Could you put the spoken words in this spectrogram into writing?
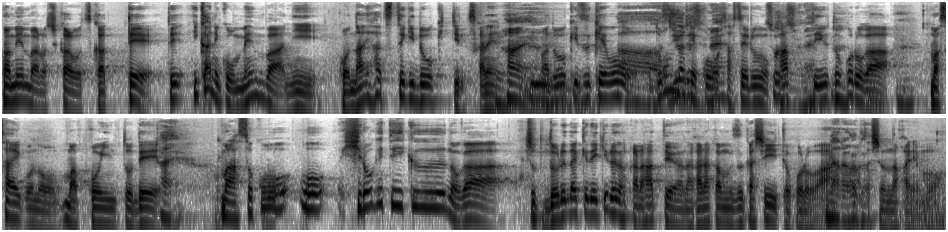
まあ、メンバーの力を使ってでいかにこうメンバーにこう内発的動機っていうんですかね、はい、まあ、動機づけをどんだけこうさせるのかっていうところが、まあ、最後のまあポイントで。はいまあ、そこを広げていくのがちょっとどれだけできるのかなっていうのはなかなか難しいところは私の中にも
